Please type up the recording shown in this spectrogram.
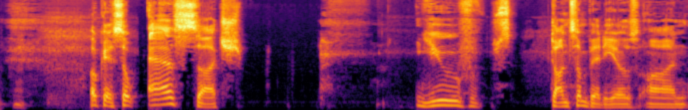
okay, so as such, you've done some videos on,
